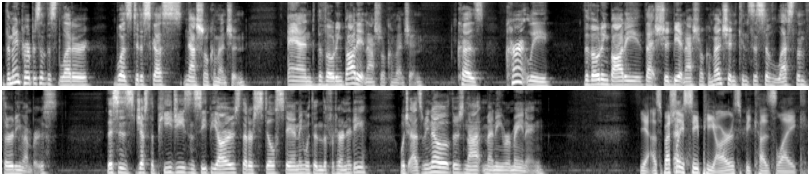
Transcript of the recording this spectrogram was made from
the main purpose of this letter was to discuss National Convention and the voting body at National Convention. Because currently, the voting body that should be at National Convention consists of less than 30 members. This is just the PGs and CPRs that are still standing within the fraternity, which, as we know, there's not many remaining. Yeah, especially CPRs because like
